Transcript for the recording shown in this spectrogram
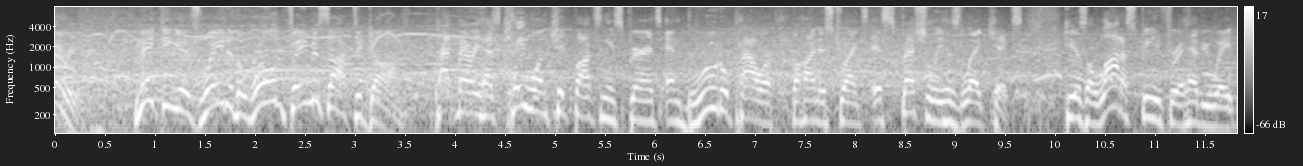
Barry, making his way to the world-famous Octagon. Pat Barry has K1 kickboxing experience and brutal power behind his strikes, especially his leg kicks. He has a lot of speed for a heavyweight,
